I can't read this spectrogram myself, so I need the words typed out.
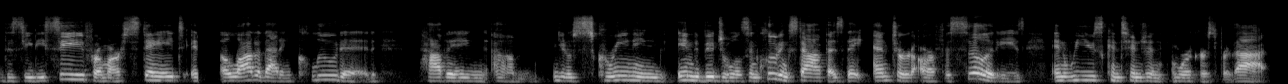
the CDC, from our state. And a lot of that included having um, you know screening individuals, including staff, as they entered our facilities, and we use contingent workers for that.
